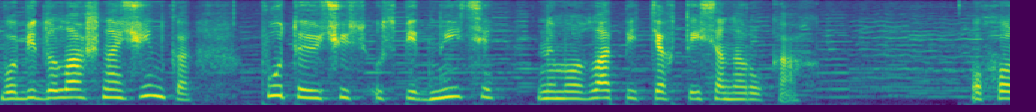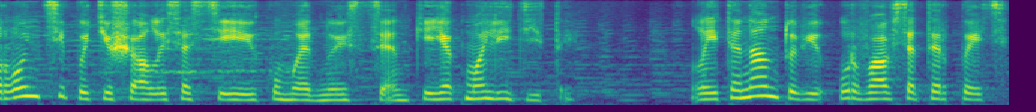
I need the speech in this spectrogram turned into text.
бо бідолашна жінка, путаючись у спідниці, не могла підтягтися на руках. Охоронці потішалися з цієї кумедної сценки, як малі діти. Лейтенантові урвався терпець,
